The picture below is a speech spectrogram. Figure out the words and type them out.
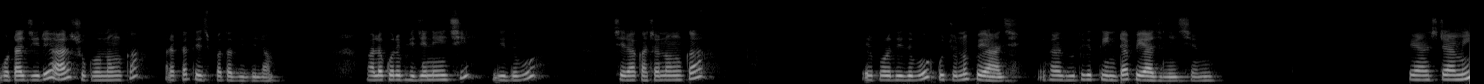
গোটা জিরে আর শুকনো লঙ্কা আর একটা তেজপাতা দিয়ে দিলাম। ভালো করে ভেজে নিয়েছি, দিয়ে দেবো চেরা কাঁচা লঙ্কা এরপরে দিয়ে দেবো কুচনো পেঁয়াজ। এখানে দু থেকে তিনটা পেঁয়াজ নিয়েছি আমি। পেঁয়াজটা আমি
